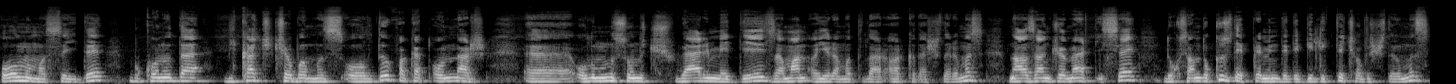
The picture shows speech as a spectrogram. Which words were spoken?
olmamasıydı. Bu konuda birkaç çabamız oldu fakat onlar e, olumlu sonuç vermedi. Zaman ayıramadılar arkadaşlarımız. Nazan Cömert ise 99 depreminde de birlikte çalıştığımız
